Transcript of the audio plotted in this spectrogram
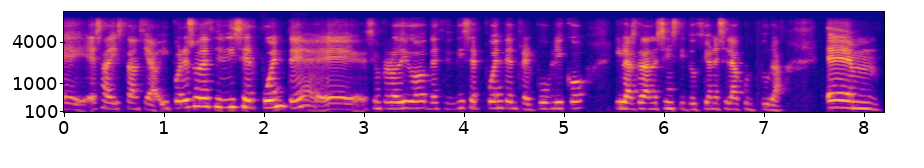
eh, esa distancia. Y por eso decidí ser puente, eh, siempre lo digo, decidí ser puente entre el público y las grandes instituciones y la cultura. Em,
